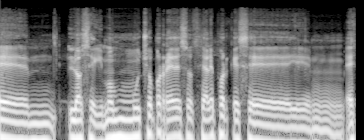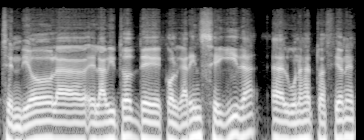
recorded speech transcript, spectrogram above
eh, lo seguimos mucho por redes sociales porque se eh, extendió el hábito de colgar enseguida algunas actuaciones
